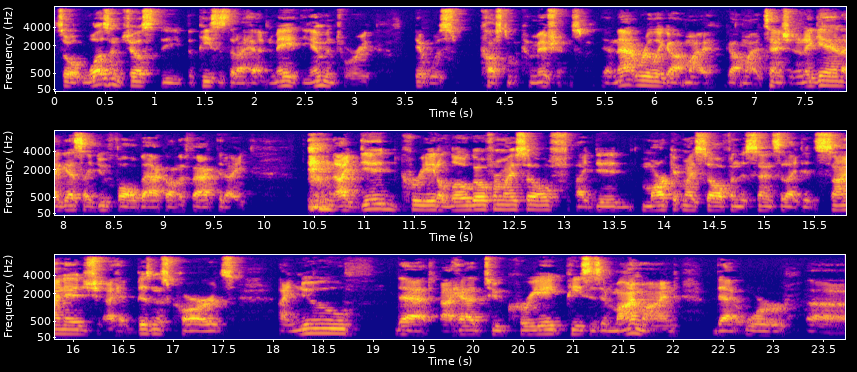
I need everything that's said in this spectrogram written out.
So it wasn't just the, the pieces that I had made, the inventory, it was custom commissions. And that really got my got my attention. And again, I guess I do fall back on the fact that I I did create a logo for myself. I did market myself in the sense that I did signage, I had business cards. I knew that I had to create pieces in my mind that were uh,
